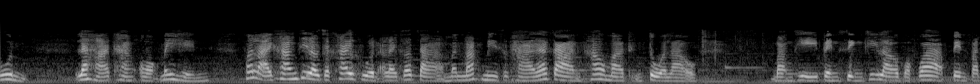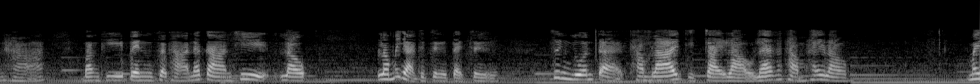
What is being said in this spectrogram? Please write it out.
วุ่น และหาทางออกไม่เห็น เพราะหลายครั้งที่เราจะไข้ครวญอะไรก็ตาม มันมักมีสถานการณ์เข้ามาถึงตัวเรา บางทีเป็นสิ่งที่เราบอกว่าเป็นปัญหา บางทีเป็นสถานการณ์ที่เราเราไม่อยากจะเจอแต่เจอ ซึ่งล้วนแต่ทำร้ายจิตใจเราและก็ทำให้เราไม่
